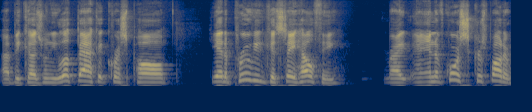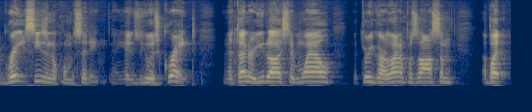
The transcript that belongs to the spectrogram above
uh, because when you look back at Chris Paul, he had to prove he could stay healthy, right? And of course, Chris Paul had a great season in Oklahoma City. He was great, and the Thunder utilized him well. The three guard lineup was awesome, but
